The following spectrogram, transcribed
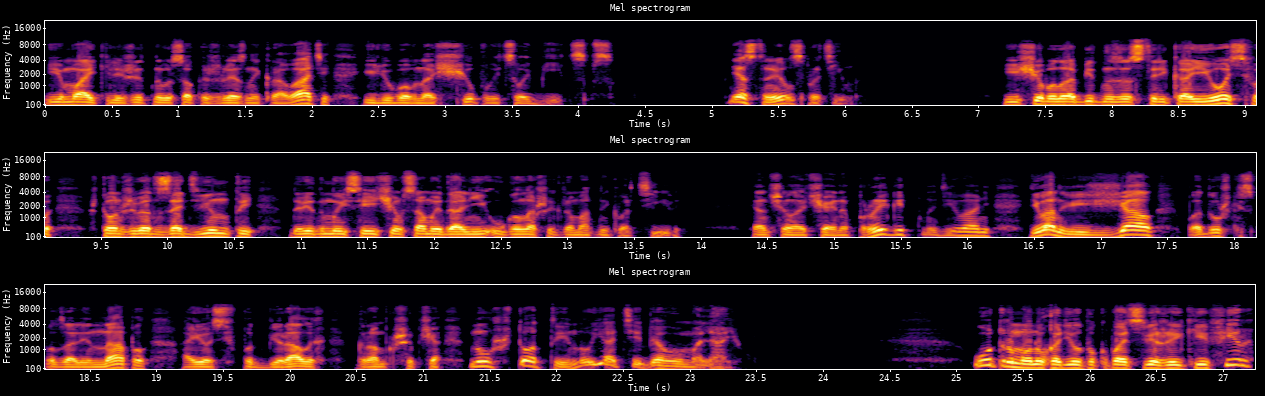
и майке лежит на высокой железной кровати и любовно ощупывает свой бицепс. Мне становилось противно. Еще было обидно за старика Иосифа, что он живет задвинутый Давидом Моисеевичем в самый дальний угол нашей громадной квартиры. Я начал отчаянно прыгать на диване. Диван визжал, подушки сползали на пол, а Иосиф подбирал их, громко шепча. — Ну что ты? Ну я тебя умоляю. Утром он уходил покупать свежий кефир,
